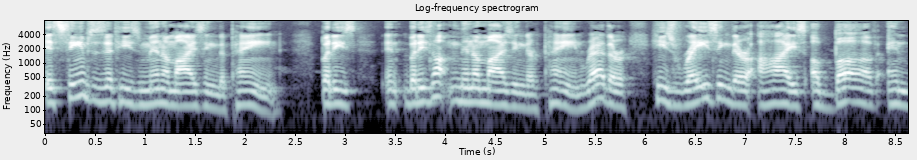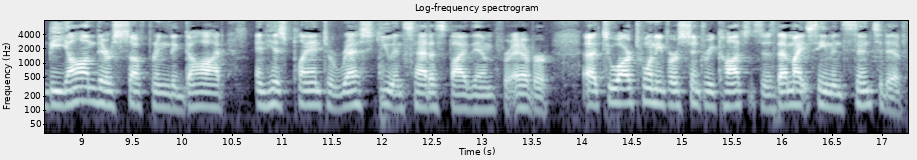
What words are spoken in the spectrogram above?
It seems as if he's minimizing the pain, but he's but he's not minimizing their pain. Rather, he's raising their eyes above and beyond their suffering to God and his plan to rescue and satisfy them forever. Uh, to our 21st century consciences, that might seem insensitive.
